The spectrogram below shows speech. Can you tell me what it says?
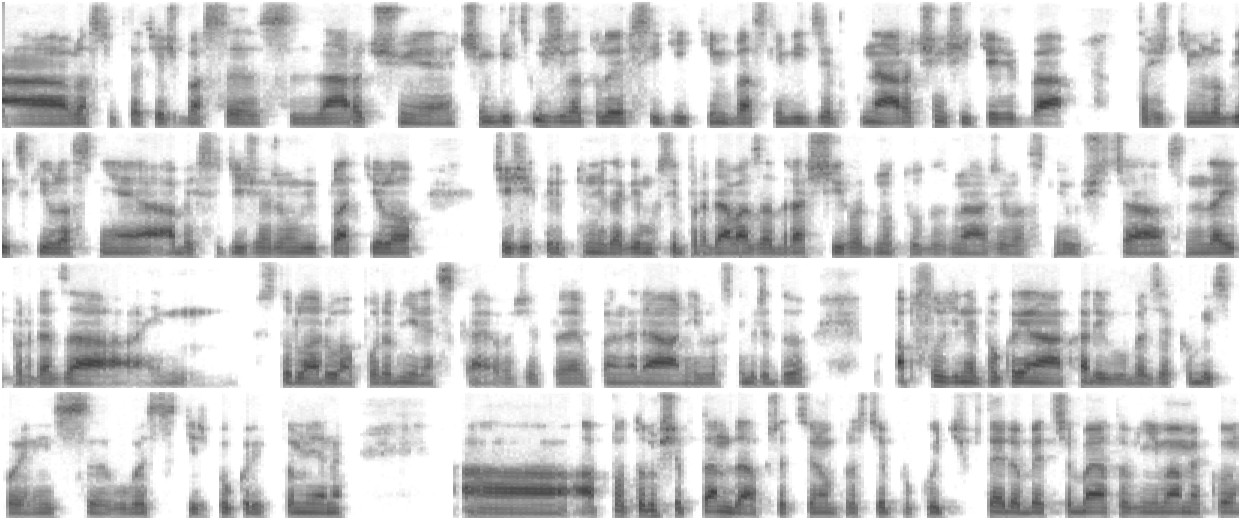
a vlastně ta těžba se náročňuje. Čím víc uživatelů je v síti, tím vlastně víc je náročnější těžba, takže tím logicky vlastně, aby se těžařům vyplatilo těžit kryptoměny, tak je musí prodávat za dražší hodnotu, to znamená, že vlastně už třeba se nedají prodat za 100 dolarů a podobně dneska, jo, že to je úplně nereálný, vlastně, protože to absolutně nepokryje náklady vůbec jakoby spojený s vůbec těžbou kryptoměn. A, a potom šeptanda, přece jenom prostě pokud v té době třeba já to vnímám jako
